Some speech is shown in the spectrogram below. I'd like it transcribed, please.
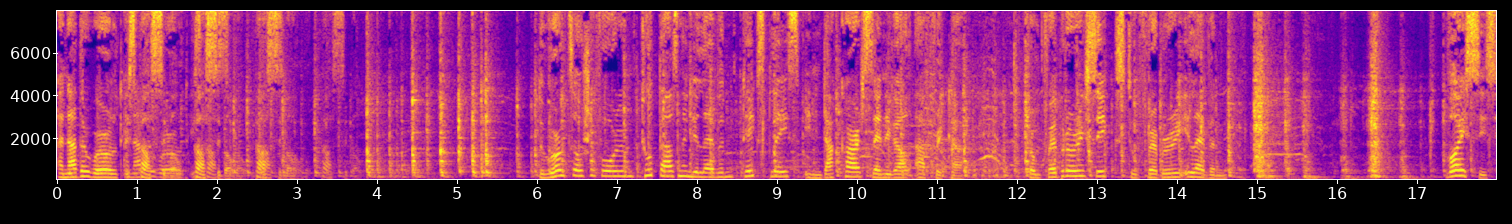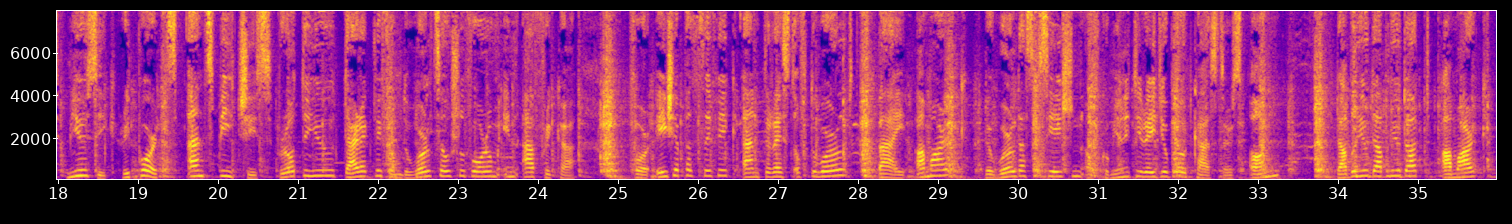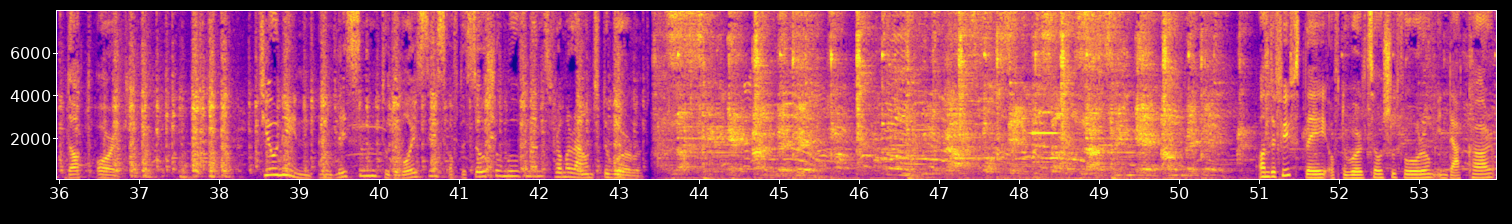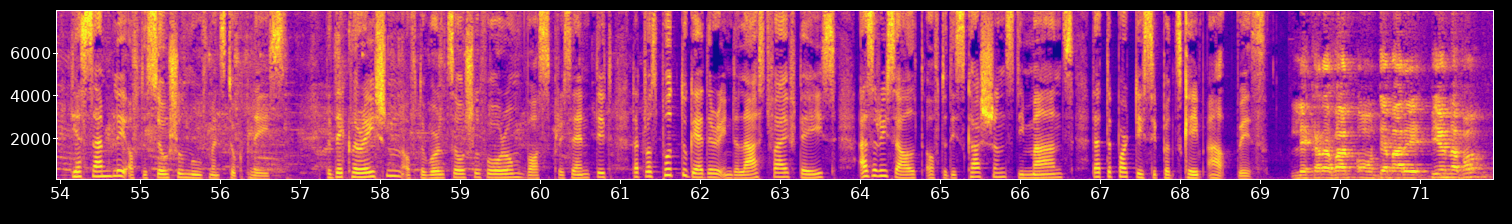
Another world is possible, possible, possible, possible. The World Social Forum 2011 takes place in Dakar, Senegal, Africa, from February 6 to February 11. Voices, music, reports, and speeches brought to you directly from the World Social Forum in Africa. For Asia Pacific and the rest of the world by AMARC, the World Association of Community Radio Broadcasters, on www.amarc.org. Tune in and listen to the voices of the social movements from around the world. On the fifth day of the World Social Forum in Dakar, the assembly of the social movements took place. The declaration of the World Social Forum was presented that was put together in the last five days as a result of the discussions, demands that the participants came up with. Les caravanes ont démarré bien avant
